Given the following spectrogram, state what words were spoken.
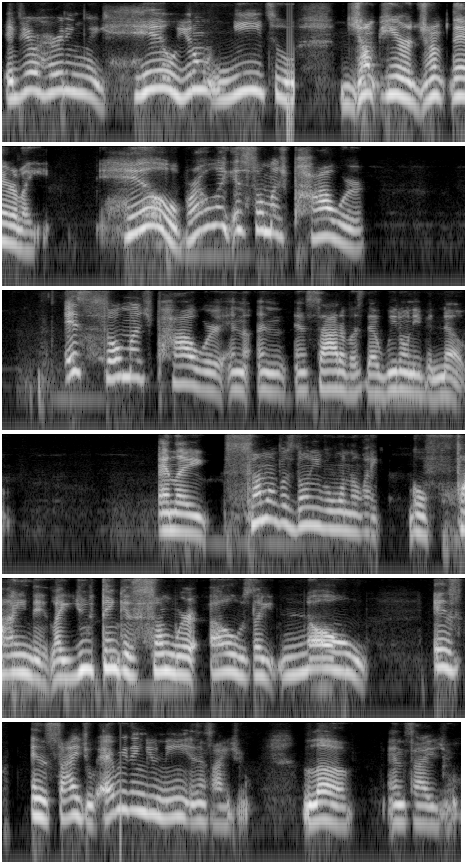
if you're hurting, like, heal. You don't need to jump here, jump there. Like, heal, bro. Like, it's so much power. It's so much power in, in inside of us that we don't even know. And like some of us don't even want to like go find it. Like you think it's somewhere else. Like, no. It's inside you. Everything you need is inside you. Love inside you.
